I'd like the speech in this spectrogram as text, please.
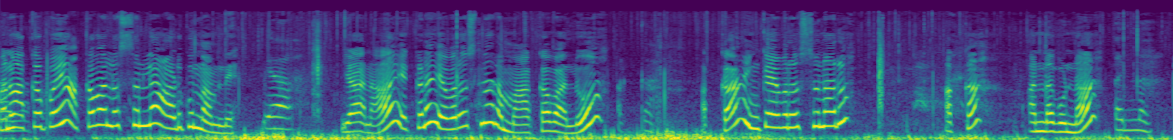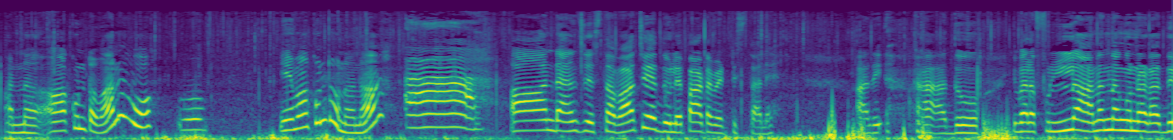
మనం అక్క పోయి అక్క వాళ్ళు వస్తుండే ఆడుకుందాంలే యానా? ఎక్కడ? ఎవరు వస్తున్నారమ్మా అక్క వాళ్ళు? అక్క ఇంకా ఎవరు వస్తున్నారు? అక్క అన్నగుండా? అన్న. ఆకుంటావా నువ్వు? ఏం ఆకుంటావు నానా? డాన్స్ చేస్తావా? చేద్దులే పాట పెట్టిస్తాలే. అది అదు ఇవాళ ఫుల్ ఆనందంగా ఉన్నాడు అది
